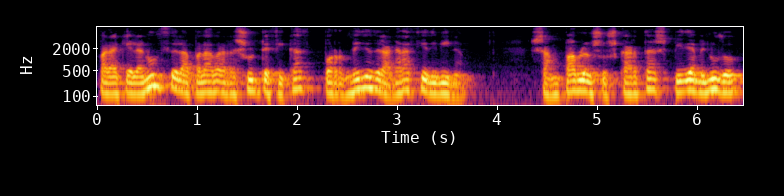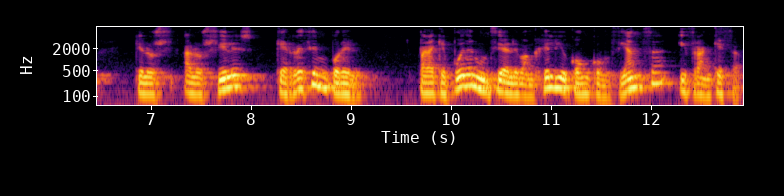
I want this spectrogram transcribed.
para que el anuncio de la palabra resulte eficaz por medio de la gracia divina. San Pablo en sus cartas pide a menudo que a los fieles que recen por él, para que pueda anunciar el Evangelio con confianza y franqueza.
